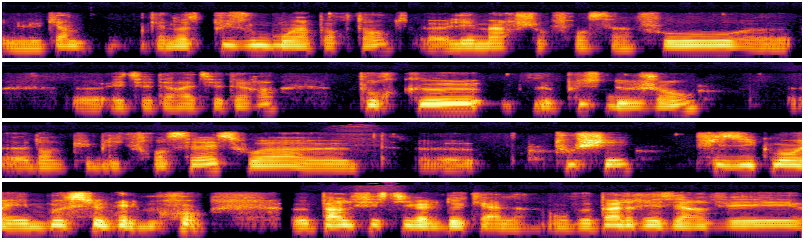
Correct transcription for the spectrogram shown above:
une lucarne canoise plus ou moins importante, les marches sur France Info, etc., euh, etc., pour que le plus de gens euh, dans le public français soient euh, touchés physiquement et émotionnellement par le Festival de Cannes. On ne veut pas le réserver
